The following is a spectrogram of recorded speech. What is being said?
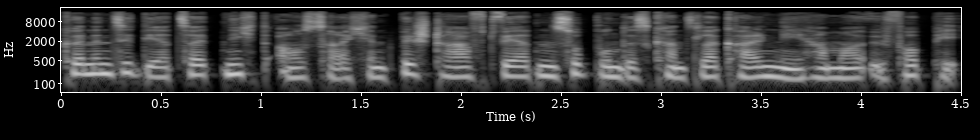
können sie derzeit nicht ausreichend bestraft werden, so Bundeskanzler Karl Nehammer ÖVP.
